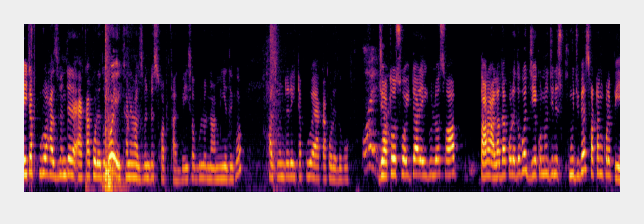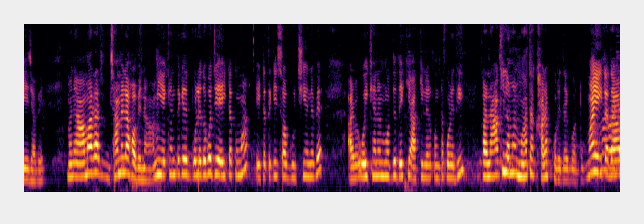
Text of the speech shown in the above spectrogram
এইটা পুরো হাজব্যান্ডের একা করে দেবো, এইখানে হাজব্যান্ডের সব থাকবে। এই সবগুলো নামিয়ে দেবো। হাজব্যান্ডের এইটা পুরো একা করে দেবো। যত সোয়েটার এইগুলো সব তারা আলাদা করে দেবো যে কোনো জিনিস খুঁজবে শটাং করে পেয়ে যাবে। মানে আমার আর ঝামেলা হবে না। আমি এখান থেকে বলে দেবো যে এইটা তোমার এইটা থেকেই সব গুছিয়ে নেবে। আর ওইখানের মধ্যে দেখি আকিলের কোনটা করে দিই। কারণ আকিল আমার মাথা খারাপ করে দেয় বড্ড। মা এইটা দাও।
